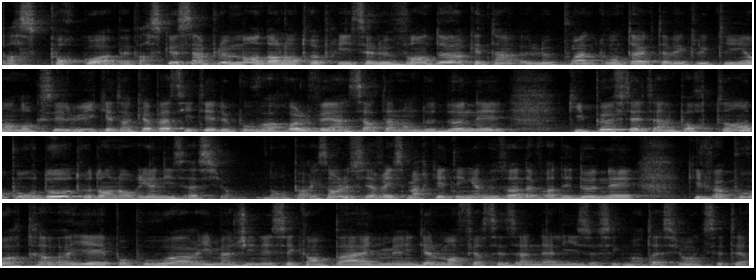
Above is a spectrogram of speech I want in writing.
Parce, pourquoi? Ben Parce que simplement dans l'entreprise, c'est le vendeur qui est le point de contact avec le client, donc c'est lui qui est en capacité de pouvoir relever un certain nombre de données qui peuvent être importantes pour d'autres dans l'organisation. Donc par exemple, le service marketing a besoin d'avoir des données qu'il va pouvoir travailler pour pouvoir imaginer ses campagnes, mais également faire ses analyses de segmentation, etc.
